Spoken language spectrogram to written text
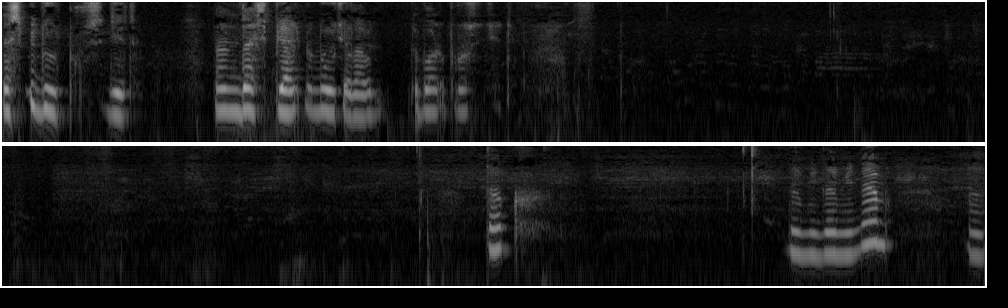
10 минут просидіти. Навіть десь 5 минут я навіть не можу просидіти. Так. Йдем, йдем, йдем. Е,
